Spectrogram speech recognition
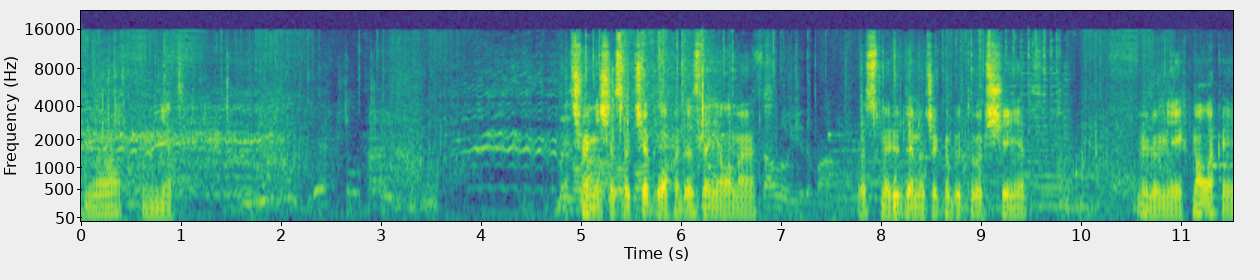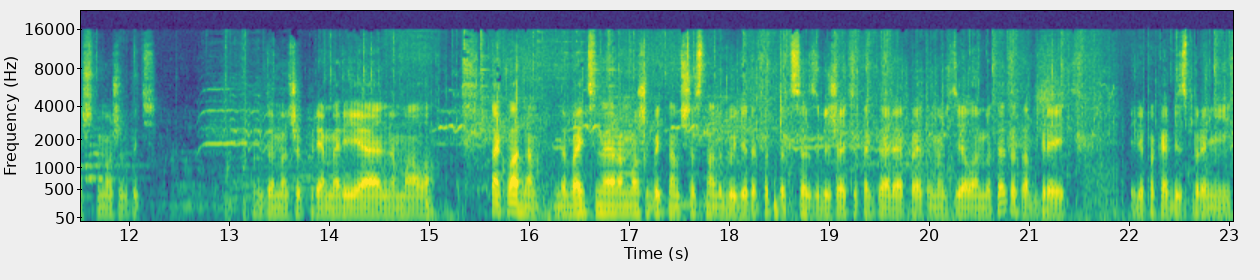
Но нет. А что, они сейчас вообще плохо, да, здание ломают? Просто смотрю, демеджа как будто вообще нет. Ну, или у меня их мало, конечно, может быть. Дэмэджа прямо реально мало. Так, ладно. Давайте, наверное, может быть, нам сейчас надо будет где-то под ТЦ забежать и так далее. Поэтому сделаем вот этот апгрейд. Или пока без брони.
